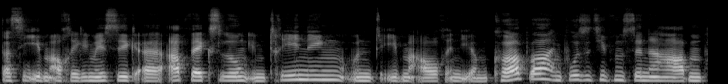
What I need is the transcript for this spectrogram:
dass sie eben auch regelmäßig äh, Abwechslung im Training und eben auch in ihrem Körper im positiven Sinne haben.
